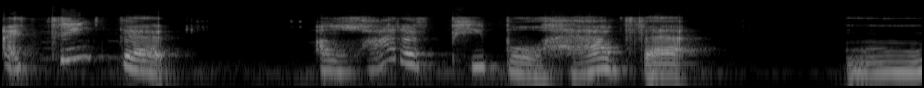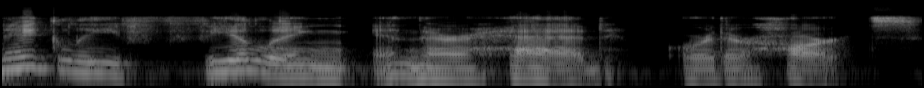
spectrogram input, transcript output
I think that a lot of people have that niggly feeling in their head or their hearts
